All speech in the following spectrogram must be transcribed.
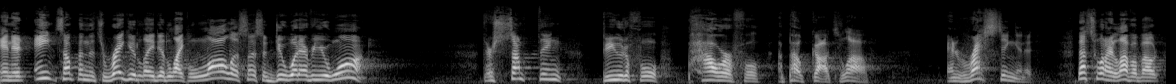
And it ain't something that's regulated like lawlessness and do whatever you want. There's something beautiful, powerful about God's love and resting in it. That's what I love about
